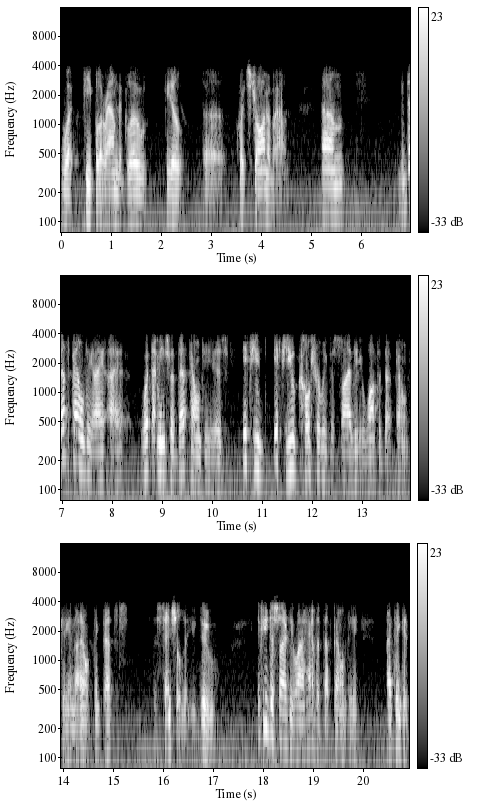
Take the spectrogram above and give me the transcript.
what people around the globe feel uh, quite strong about. Um, the death penalty, I, I, what that means for the death penalty is if you if you culturally decide that you want the death penalty, and I don't think that's essential that you do, if you decide that you want to have the death penalty, I think it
